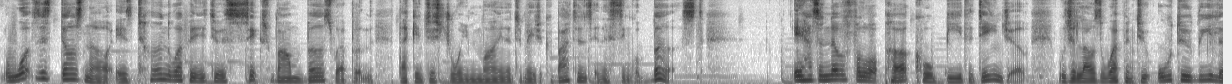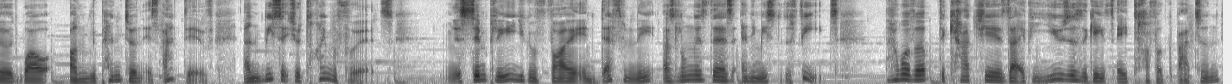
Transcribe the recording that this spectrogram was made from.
What this does now is turn the weapon into a 6 round burst weapon that can destroy minor to major combatants in a single burst. It has another follow-up perk called Be the Danger, which allows the weapon to auto-reload while Unrepentant is active and resets your timer for it. Simply, you can fire indefinitely as long as there's enemies to defeat. However, the catch is that if you use this against a tougher combatant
